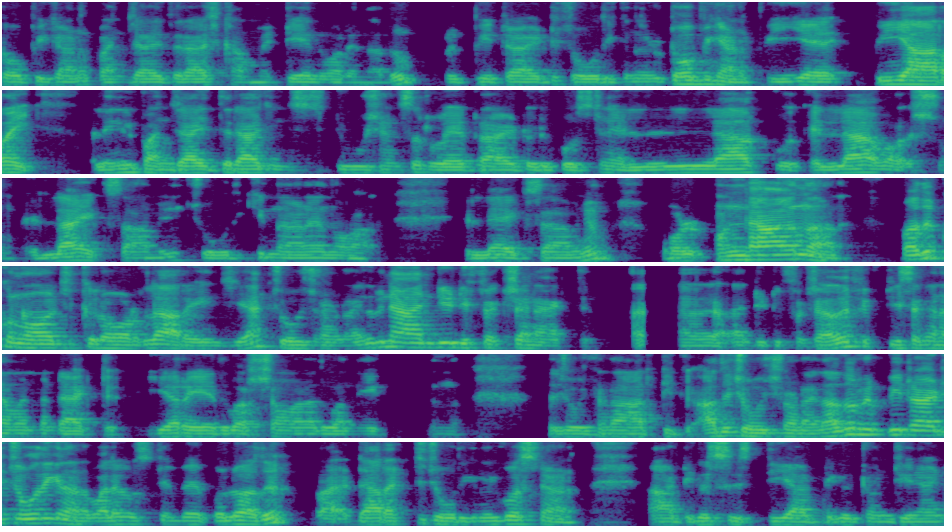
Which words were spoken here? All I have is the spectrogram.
ടോപ്പിക്കാണ് പഞ്ചായത്ത് രാജ് കമ്മിറ്റി എന്ന് പറയുന്നതും റിപ്പീറ്റഡ് ആയിട്ട് ചോദിക്കുന്ന ഒരു ടോപ്പിക്കാണ് P A P R I അല്ലെങ്കിൽ പഞ്ചായത്ത് രാജ് ഇൻസ്റ്റിറ്റ്യൂഷൻസ് റിലേറ്റഡ് ആയിട്ട് ഒരു ക്വസ്റ്റ്യൻ എല്ലാ എല്ലാ വർഷവും എല്ലാ എക്സാമിനും ചോദിക്കുന്നതാണ് എന്നുള്ളതാണ്. എല്ലാ എക്സാമിനും ഉണ്ടാകുന്നതാണ്. അപ്പൊ അത് ക്രോണോളജിക്കൽ ഓർഡറിൽ അറേഞ്ച് ചെയ്യാൻ ചോദിച്ചിട്ടുണ്ടായിരുന്നു പിന്നെ anti defection act anti defection അത് fifty second amendment act year ഏത് വർഷമാണ് അത് വന്നിരിക്കുന്നത് അത് ചോദിച്ചിട്ടുണ്ട് ആർട്ടിക്കിൾ അത് ചോദിച്ചിട്ടുണ്ടായിരുന്നു അത് റിപ്പീറ്റ് ആയിട്ട് ചോദിക്കുന്നതാണ്. പല ക്വസ്റ്റ്യൻ പേപ്പറിലും അത് ഡയറക്റ്റ് ചോദിക്കുന്ന ഒരു ക്വസ്റ്റ്യൻ ആണ്. Article sixty article twenty nine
